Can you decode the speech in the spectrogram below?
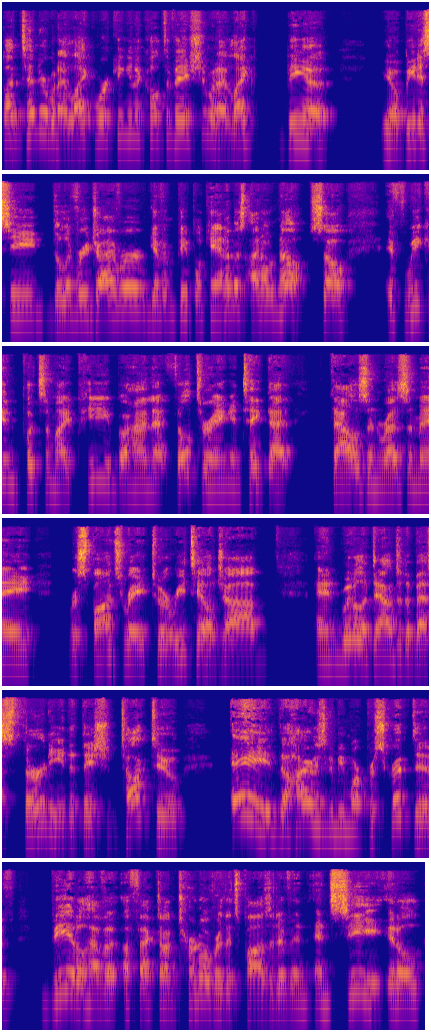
bud tender? Would I like working in a cultivation? Would I like being a you know B2C delivery driver giving people cannabis? I don't know. So if we can put some IP behind that filtering and take that thousand resume response rate to a retail job and whittle it down to the best 30 that they should talk to, A, the hiring is going to be more prescriptive. B, it'll have an effect on turnover that's positive, and, and C, it'll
